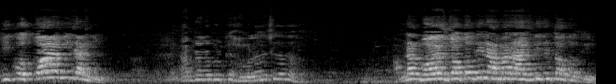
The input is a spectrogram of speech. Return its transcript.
কি করতে হয় আমি জানি। আপনার উপর কি হামলা হয়েছে দাদা? আপনার বয়স যতদিন আমার রাজনীতি ততদিন।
